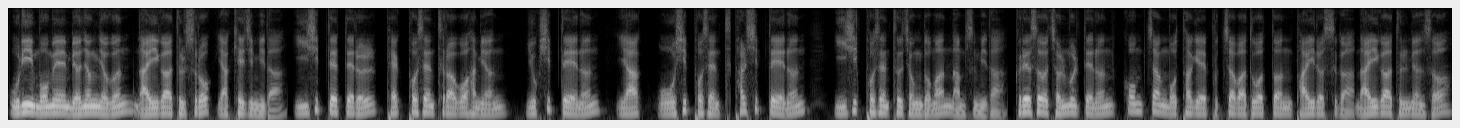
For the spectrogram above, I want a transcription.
우리 몸의 면역력은 나이가 들수록 약해집니다. 20대 때를 100%라고 하면 60대에는 약 50%, 80대에는 20% 정도만 남습니다. 그래서 젊을 때는 꼼짝 못하게 붙잡아 두었던 바이러스가 나이가 들면서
